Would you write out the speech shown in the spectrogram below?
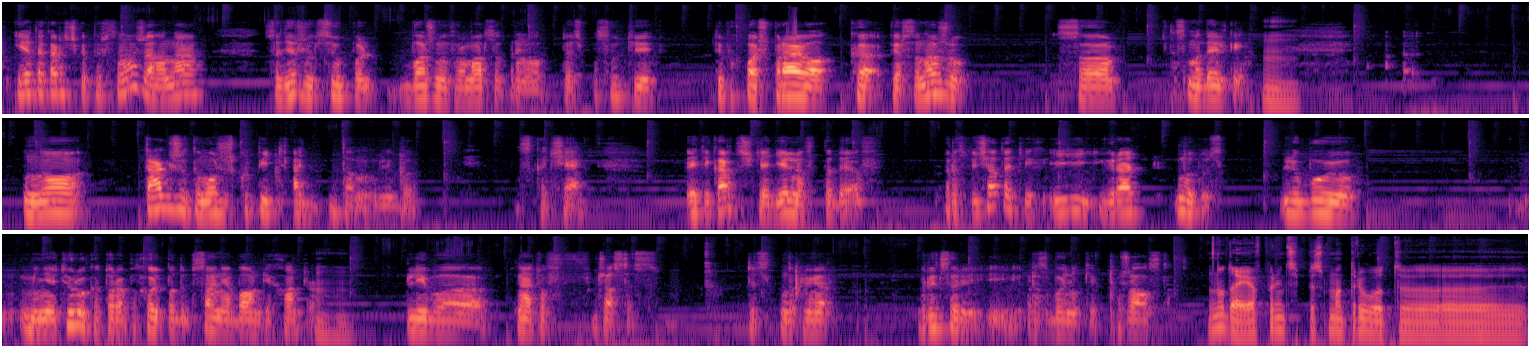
И эта карточка персонажа, она содержит всю важную информацию про него. То есть, по сути, ты покупаешь правила к персонажу с, с моделькой. Mm. Но также ты можешь купить там, либо скачать эти карточки отдельно в PDF, распечатать их и играть, ну, то есть любую миниатюру, которая подходит под описание Bounty Hunter, uh-huh. либо Night of Justice. То есть, например, рыцари и разбойники, пожалуйста. Ну да, я в принципе смотрю вот, э,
